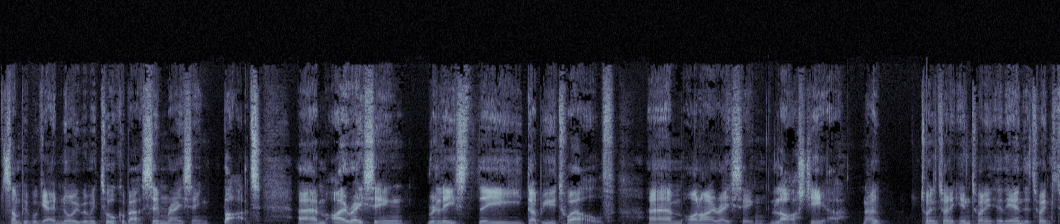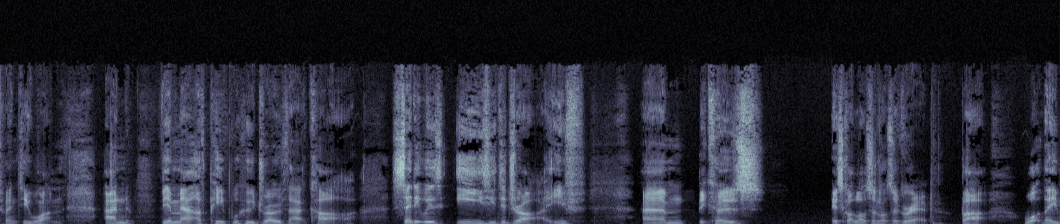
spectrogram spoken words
some people get annoyed when we talk about sim racing, but um, iRacing released the W12 um, on iRacing last year. No, 2020 in 20 at the end of 2021, and the amount of people who drove that car said it was easy to drive um, because it's got lots and lots of grip, but what they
